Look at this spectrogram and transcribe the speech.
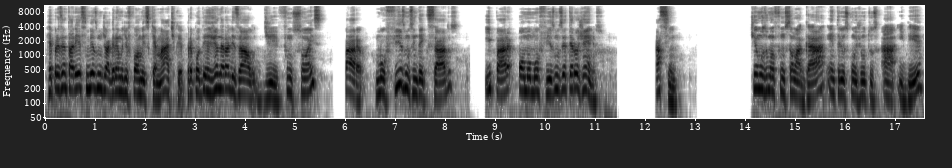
representarei esse mesmo diagrama de forma esquemática para poder generalizá-lo de funções para morfismos indexados e para homomorfismos heterogêneos. Assim, tínhamos uma função h entre os conjuntos A e B.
